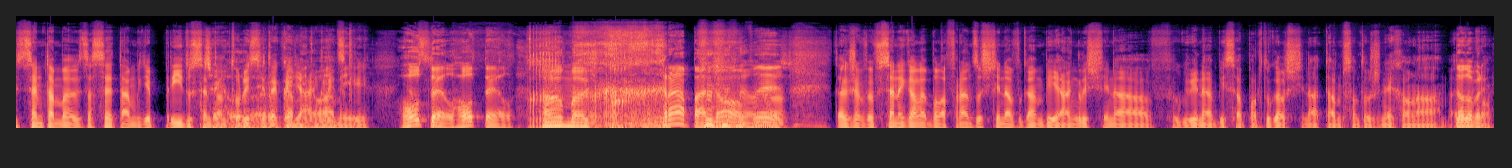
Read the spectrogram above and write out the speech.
sem tam, zase tam, kde prídu sem tam turisti, tak vedia anglicky. Hotel, hotel. Chrápa, no, no, vieš. No. Takže v Senegale bola francúzština, v Gambii angličtina, v Guinea sa portugalština, tam som to už nechal na... No dobre,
